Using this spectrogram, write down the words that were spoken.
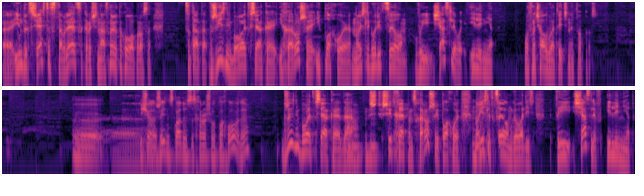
Индекс счастья составляется, короче, на основе такого вопроса. Цитата. «В жизни бывает всякое, и хорошее, и плохое, но если говорить в целом, вы счастливы или нет?» Вот сначала вы ответите на этот вопрос. Э, Еще раз, жизнь складывается с хорошего и плохого, да? В жизни бывает всякое, да. Ага, угу. Shit happens, хорошее и плохое. Но угу. если в целом говорить, ты счастлив или нет?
